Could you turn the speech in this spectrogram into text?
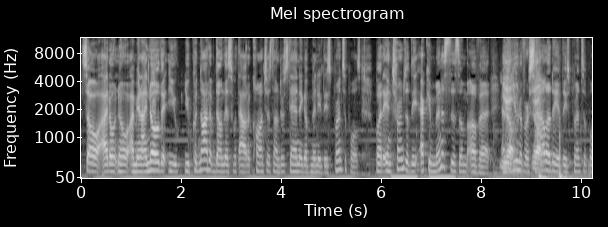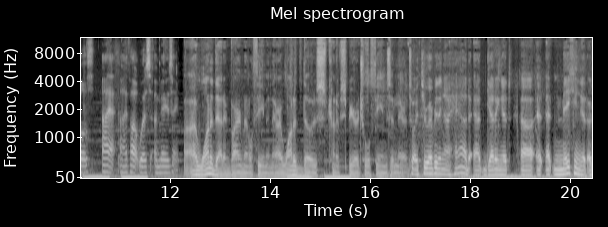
So I don't know. I mean, I know that you you could not have done this without a conscious understanding of many of these principles. But in terms of the ecumenicism of it and yeah, the universality yeah. of these principles, I I thought was amazing. I wanted that environmental theme in there. I wanted those kind of spiritual themes in there. So I threw everything I had at getting it. Uh, uh, at, at, making it a,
